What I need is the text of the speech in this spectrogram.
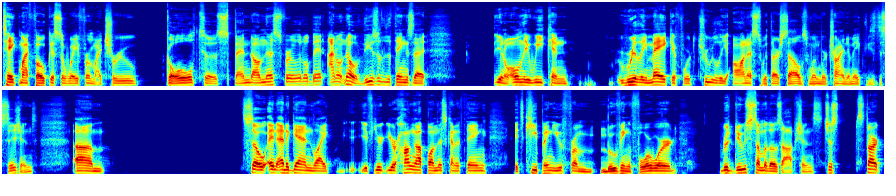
take my focus away from my true goal to spend on this for a little bit? I don't know. These are the things that you know only we can really make if we're truly honest with ourselves when we're trying to make these decisions. Um, so and, and again like if you're you're hung up on this kind of thing it's keeping you from moving forward reduce some of those options just start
